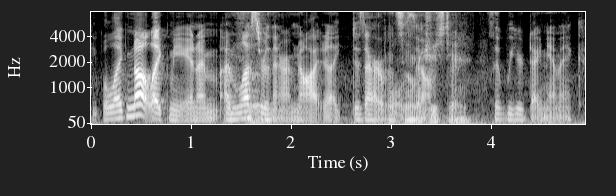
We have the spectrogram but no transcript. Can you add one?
people like not like me, and I'm I'm lesser than or I'm not like desirable. that's so interesting It's a weird dynamic.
